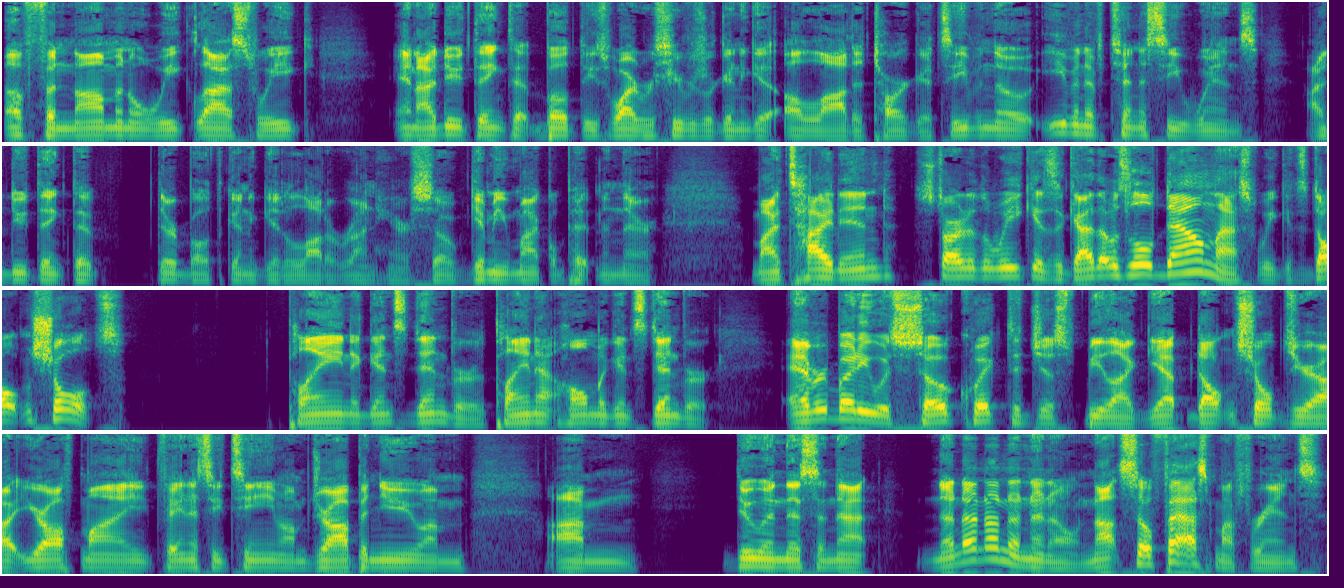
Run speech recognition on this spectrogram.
a phenomenal week last week. And I do think that both these wide receivers are going to get a lot of targets, even though, even if Tennessee wins, I do think that they're both going to get a lot of run here. So give me Michael Pittman there. My tight end start of the week is a guy that was a little down last week. It's Dalton Schultz playing against Denver, playing at home against Denver. Everybody was so quick to just be like, "Yep, Dalton Schultz, you're out. You're off my fantasy team. I'm dropping you. I'm, I'm doing this and that." No, no, no, no, no, no. Not so fast, my friends.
